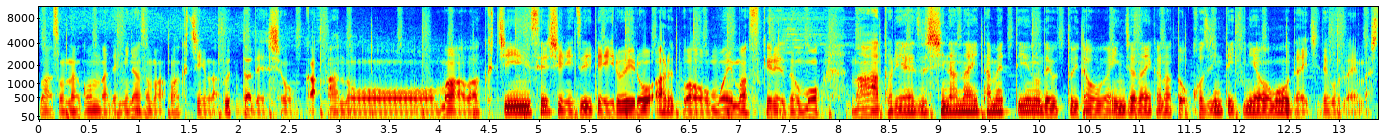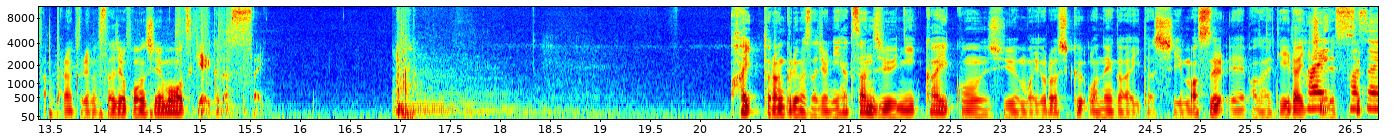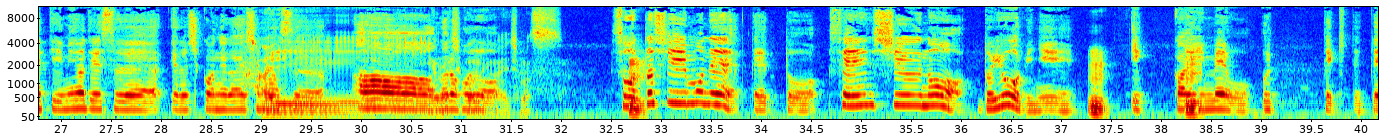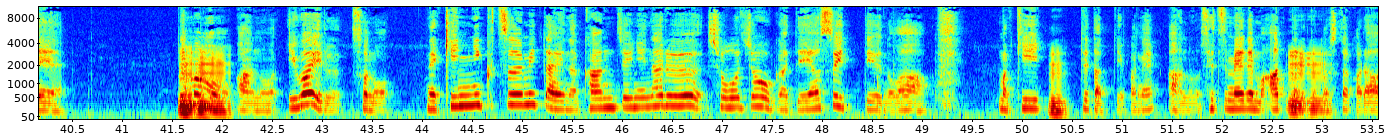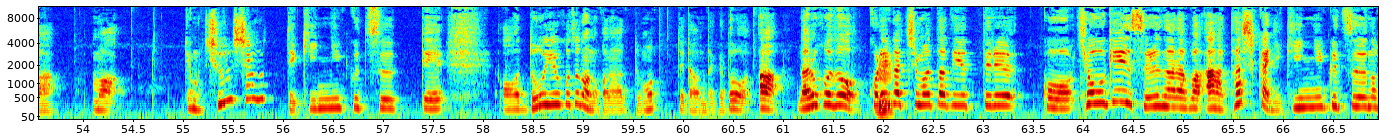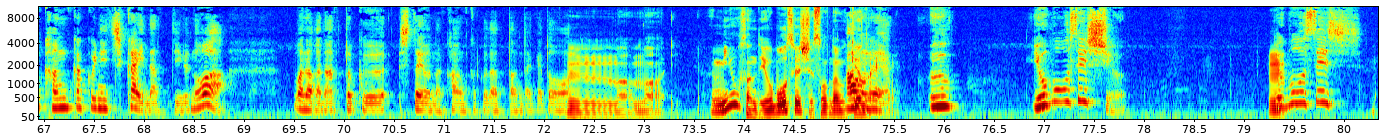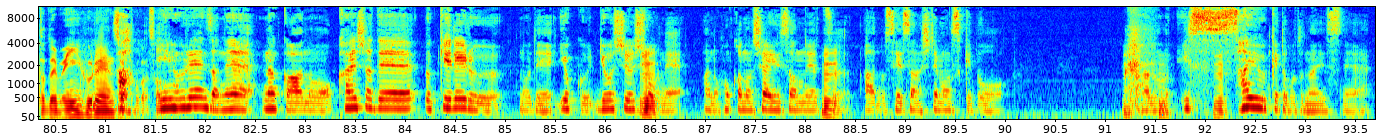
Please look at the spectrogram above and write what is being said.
まあそんなこんなで皆様ワクチンは打ったでしょうか。あのーまあワクチン接種についていろいろあるとは思いますけれどもまあとりあえず死なないためっていうので打っといた方がいいんじゃないかなと個人的には思う第一でございました。トランクルームスタジオ今週もお付き合いください。はい、トランクルームスタジオ232回今週もよろしくお願いいたします。えー、パーソナリティ第一はい、パです。ーソナリティみおです。よろしくお願いします。はいああ、なるほよろしくおど願。いします。そう、うん私もね、えっと、先週の土曜日にうん。1回目を打ってきてて、でももう、うんうんうんあの、いわゆる、その、ね、筋肉痛みたいな感じになる症状が出やすいっていうのは、まあ聞いてたっていうかね、あの、説明でもあったりとかしたから、まあ、でも注射打って筋肉痛って、あどういうことなのかなって思ってたんだけど、あ、なるほど、これが巷で言ってる、こう、表現するならば、あ、確かに筋肉痛の感覚に近いなっていうのは、まあなんか納得したような感覚だったんだけど、うん、まあまあ、みおさんって予防接種そんな受けないのね、う、予防接種、うん。予防接種、例えばインフルエンザとかさ。あ。インフルエンザね、なんかあの、会社で受けれるので、よく領収書をね、あの、他の社員さんのやつ、うん。あの、生産してますけど、あの、一切受けたことないですね。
